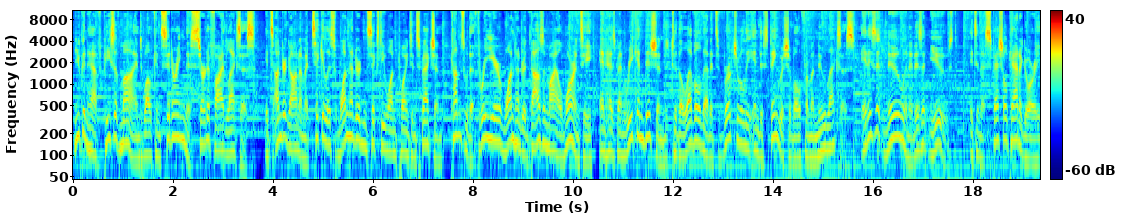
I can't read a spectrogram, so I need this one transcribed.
You can have peace of mind while considering this certified Lexus. It's undergone a meticulous 161-point inspection, comes with a 3-year, 100,000-mile warranty, and has been reconditioned to the level that it's virtually indistinguishable from a new Lexus. It isn't new and it isn't used. It's in a special category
